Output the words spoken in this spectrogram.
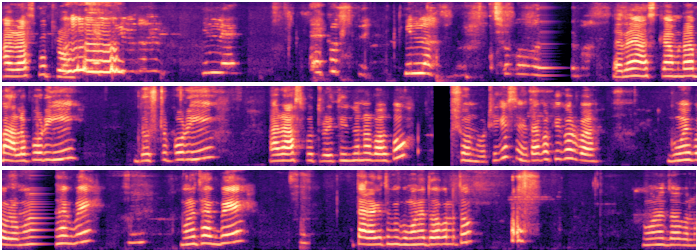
আর রাজপুত্র? তাহলে আজকে আমরা ভালো পড়ি, দুষ্টু পড়ি আর রাজপুত্র, এই তিনজনের গল্প শুনব, ঠিক আছে? তারপর কি করবা? ঘুমিয়ে পড়ব, মনে থাকবে? মনে থাকবে? তার আগে তুমি ঘুমানোর দোয়া বলো তো। ঘুমানোর দোয়া বলো।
